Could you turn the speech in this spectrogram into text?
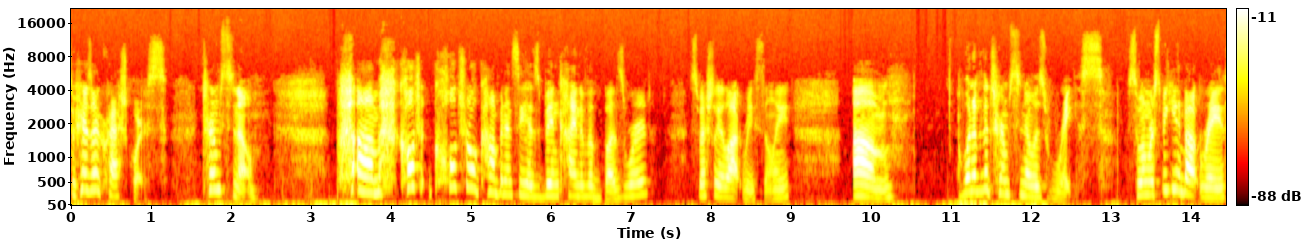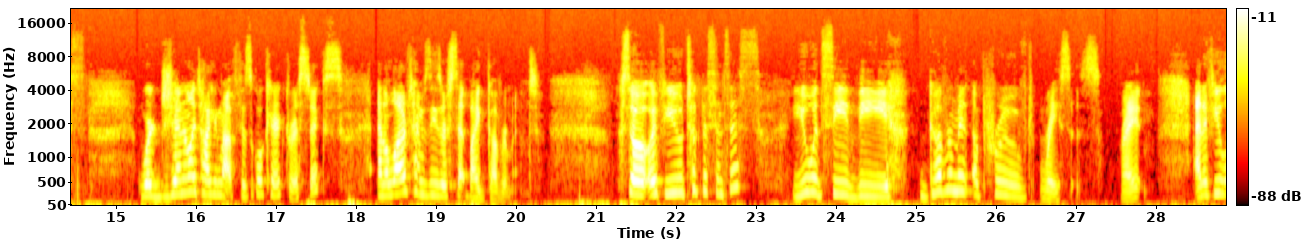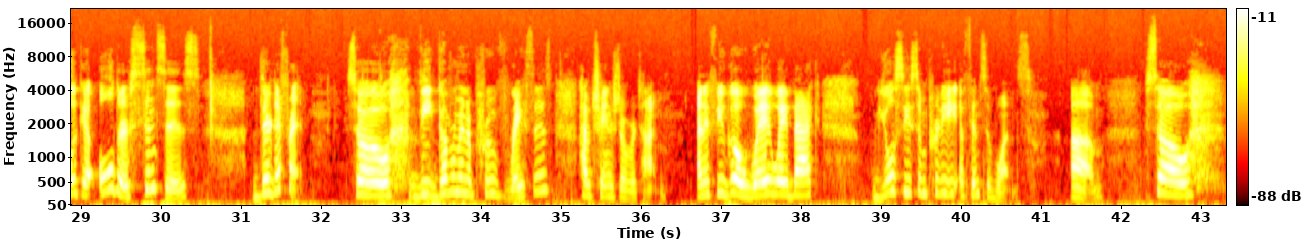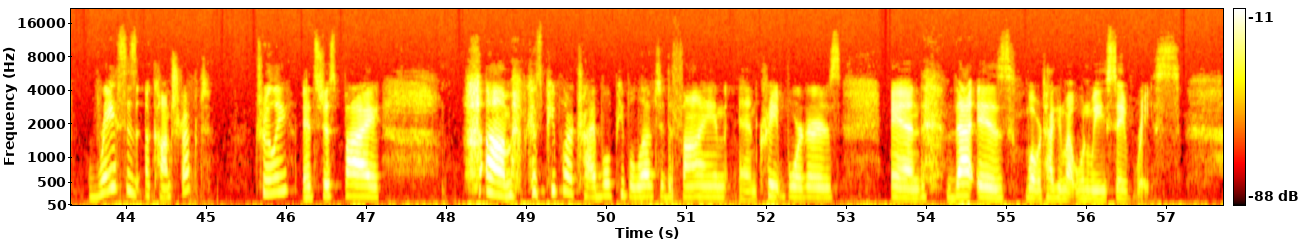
So here's our crash course terms to know. Um, cultural competency has been kind of a buzzword, especially a lot recently. Um, one of the terms to know is race. So when we're speaking about race, we're generally talking about physical characteristics, and a lot of times these are set by government. So if you took the census, you would see the government approved races, right? And if you look at older censuses, they're different. So the government approved races have changed over time. And if you go way, way back, you'll see some pretty offensive ones. Um, so race is a construct, truly. It's just by, um, because people are tribal, people love to define and create borders and that is what we're talking about when we say race.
